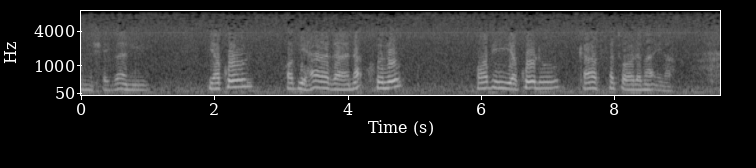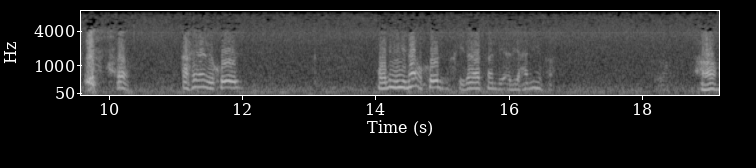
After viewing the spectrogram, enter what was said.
ابن الشيباني يقول وبهذا نأخذ وبه يقول كافة علمائنا. أحيانا يقول وبه نأخذ خلافا لأبي حنيفة. ها؟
